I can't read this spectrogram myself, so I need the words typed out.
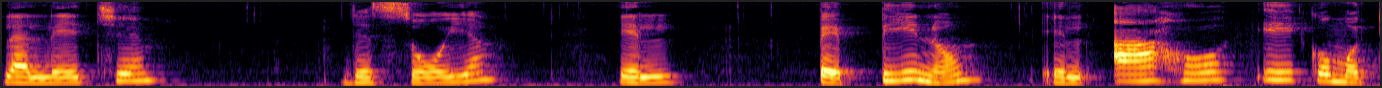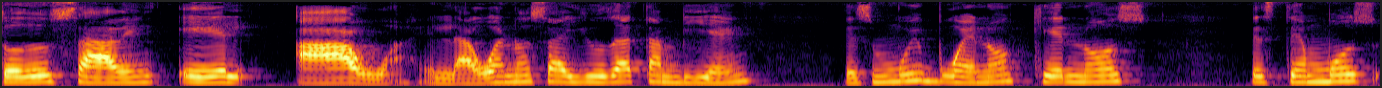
la leche de soya, el pepino, el ajo y como todos saben, el agua. El agua nos ayuda también. Es muy bueno que nos estemos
